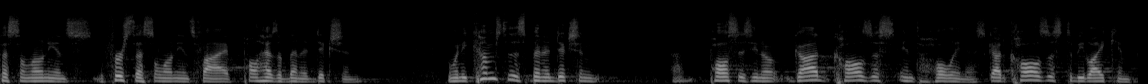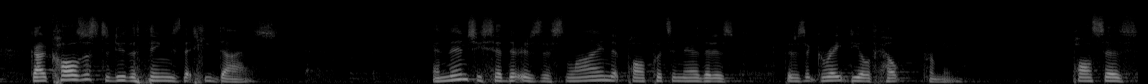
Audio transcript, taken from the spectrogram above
Thessalonians, the first Thessalonians 5, Paul has a benediction. And when he comes to this benediction, uh, Paul says, you know, God calls us into holiness. God calls us to be like him. God calls us to do the things that he does. And then she said, there is this line that Paul puts in there that is, that is a great deal of help for me. Paul says,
